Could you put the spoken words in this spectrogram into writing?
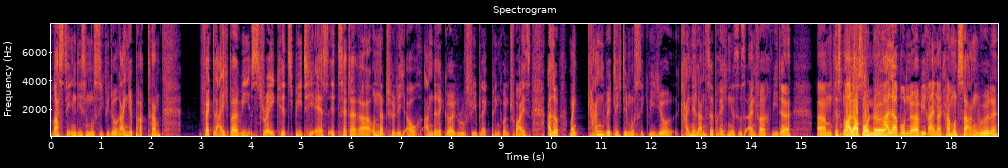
was die in diesem Musikvideo reingepackt haben. Vergleichbar wie Stray Kids, BTS etc. und natürlich auch andere Girl Groups wie Blackpink und Twice. Also man kann wirklich dem Musikvideo keine Lanze brechen. Es ist einfach wieder ähm, das À la Nonplus- Bonheur. à la Bonheur, wie Rainer Kamunz sagen würde.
